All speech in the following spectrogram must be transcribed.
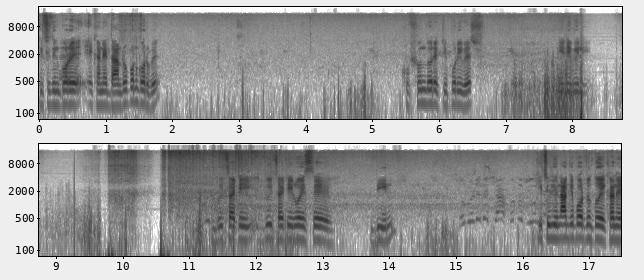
কিছুদিন পরে এখানে ধান রোপণ করবে। খুব সুন্দর একটি পরিবেশ, নিরিবিলি দুই সাইডেই দুই সাইডেই রয়েছে বিল। কিছুদিন আগে পর্যন্ত এখানে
